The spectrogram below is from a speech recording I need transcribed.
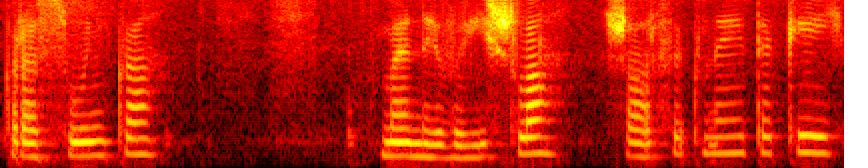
красунька в мене вийшла. Шарфик в неї такий.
